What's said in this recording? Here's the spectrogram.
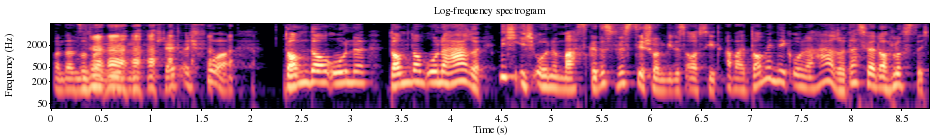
Und dann so von wegen, stellt euch vor, Domdom ohne, Domdom ohne Haare. Nicht ich ohne Maske, das wisst ihr schon, wie das aussieht. Aber Dominik ohne Haare, das wäre doch lustig.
